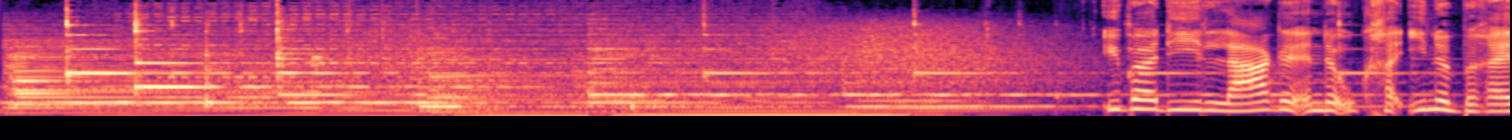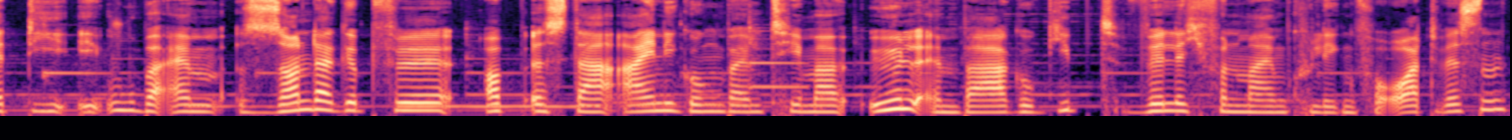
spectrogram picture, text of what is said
thank you Über die Lage in der Ukraine berät die EU bei einem Sondergipfel. Ob es da Einigung beim Thema Ölembargo gibt, will ich von meinem Kollegen vor Ort wissen.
